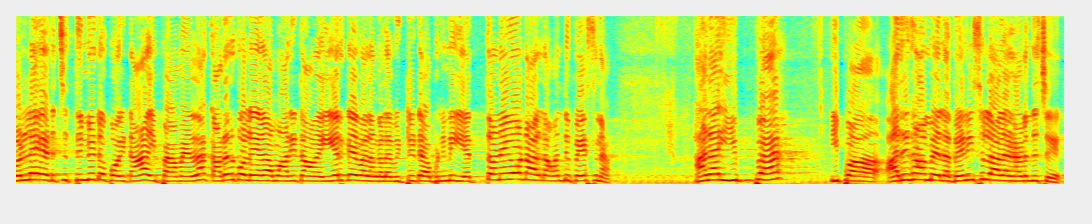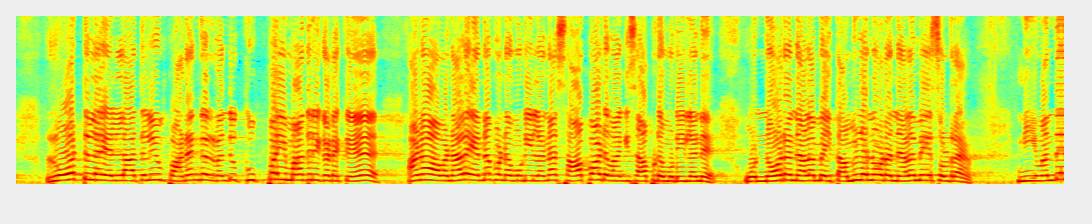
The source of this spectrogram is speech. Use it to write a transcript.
கொள்ளையடித்து தின்னுட்டு போயிட்டான். இப்போ அவன் எல்லாம் கடற்கொள்ளையெல்லாம் மாறிட்டான். அவன் இயற்கை வளங்களை விட்டுட்டு அப்படின்னு எத்தனையோ நாள் நான் வந்து பேசினேன். ஆனால் இப்போ இப்போ அருகாமையில் வெனிசுலாவில் நடந்துச்சு. ரோட்டில் எல்லாத்துலேயும் பணங்கள் வந்து குப்பை மாதிரி கிடக்கு. ஆனால் அவனால் என்ன பண்ண முடியலன்னா சாப்பாடு வாங்கி சாப்பிட முடியலன்னு. உன்னோட நிலைமை தமிழனோட நிலைமையை சொல்கிறேன் நீ வந்து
